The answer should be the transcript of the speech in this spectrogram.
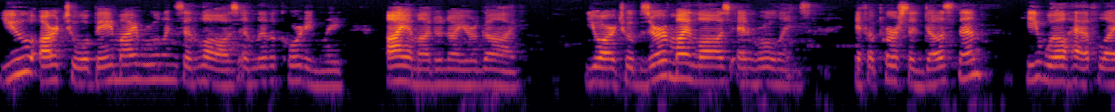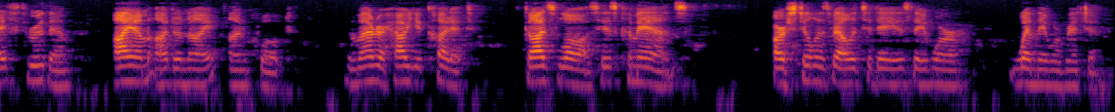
"You are to obey my rulings and laws and live accordingly. I am Adonai your God. You are to observe my laws and rulings. If a person does them, he will have life through them. I am Adonai." Unquote. No matter how you cut it, God's laws, his commands, are still as valid today as they were when they were written.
